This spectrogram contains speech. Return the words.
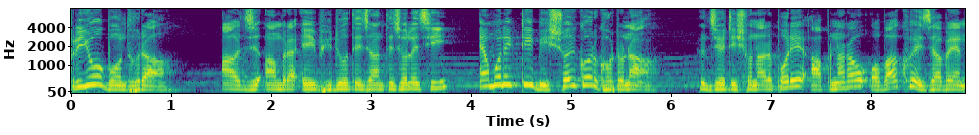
প্রিয় বন্ধুরা, আজ আমরা এই ভিডিওতে জানতে চলেছি এমন একটি বিস্ময়কর ঘটনা, যেটি শোনার পরে আপনারাও অবাক হয়ে যাবেন।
